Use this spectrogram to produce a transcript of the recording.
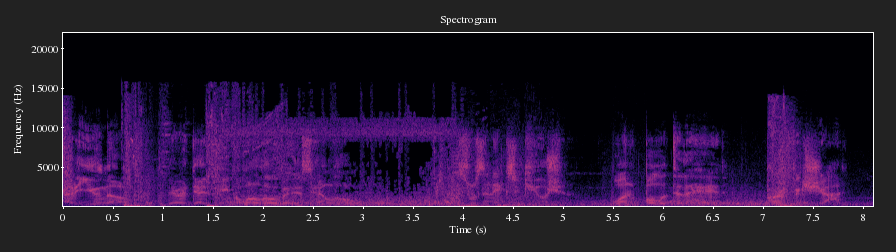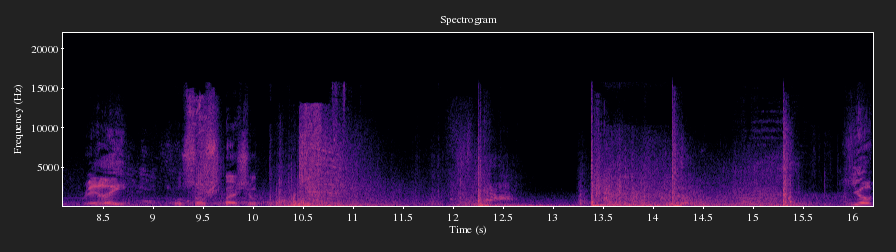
How do you know? There are dead people all over this hellhole. This was an execution. One bullet to the head. Perfect shot. Really? What's so special? You...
